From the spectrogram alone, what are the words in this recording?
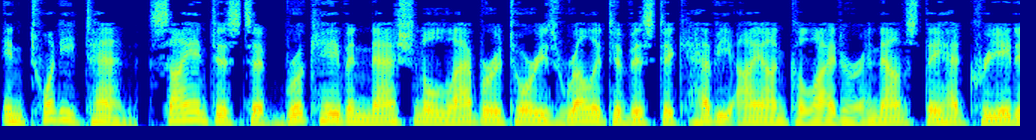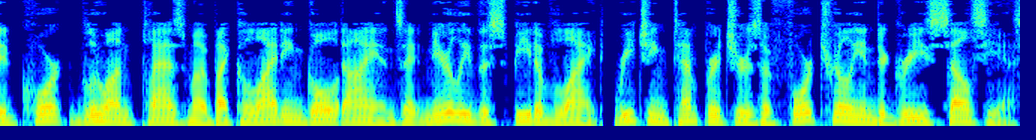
In 2010, scientists at Brookhaven National Laboratory's Relativistic Heavy Ion Collider announced they had created quark-gluon plasma by colliding gold ions at nearly the speed of light, reaching temperatures of 4 trillion degrees Celsius.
